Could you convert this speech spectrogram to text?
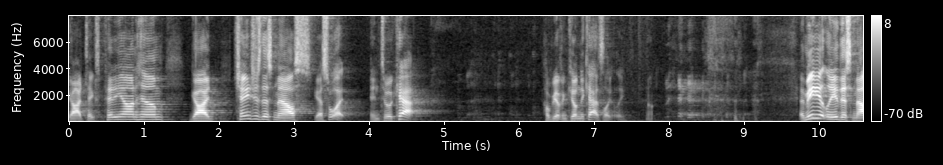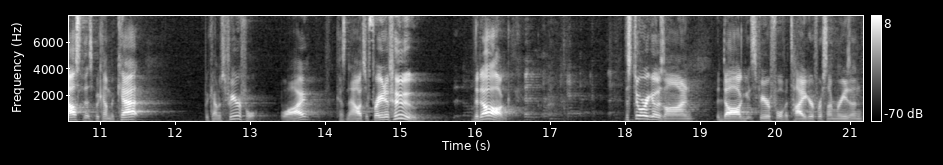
God takes pity on him. God changes this mouse, guess what? Into a cat. Hope you haven't killed any cats lately. No. Immediately, this mouse that's become a cat becomes fearful. Why? Because now it's afraid of who? The dog. The story goes on. The dog gets fearful of a tiger for some reason.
